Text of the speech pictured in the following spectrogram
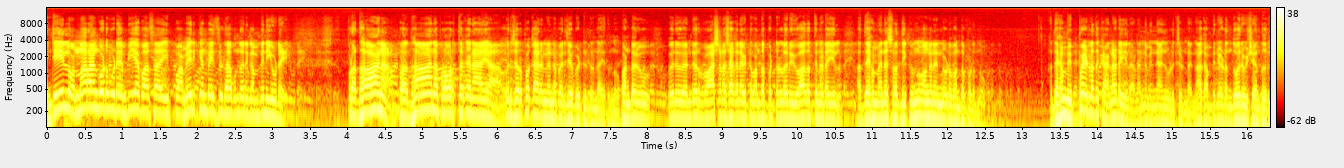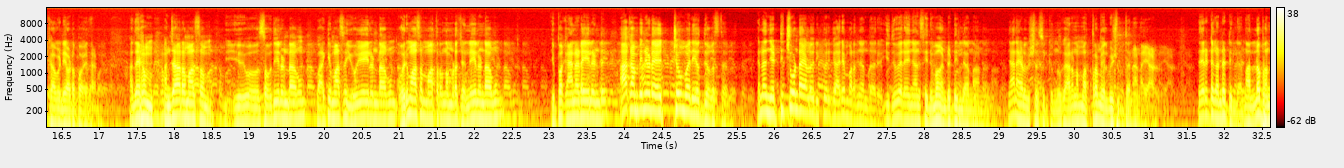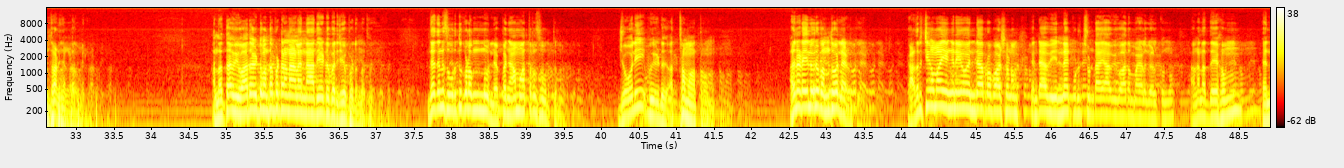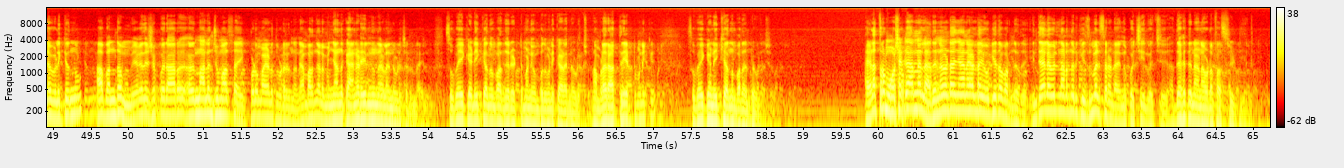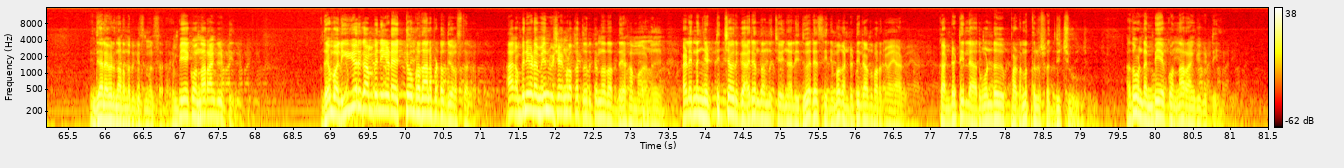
ഇന്ത്യയിൽ ഒന്നാം റാങ്കോട് കൂടെ എം ബി എ പാസ്സായി ഇപ്പോൾ അമേരിക്കൻ ബേസ്ഡ് ആകുന്ന ഒരു കമ്പനിയുടെ പ്രധാന പ്രധാന പ്രവർത്തകനായ ഒരു ചെറുപ്പക്കാരൻ എന്നെ പരിചയപ്പെട്ടിട്ടുണ്ടായിരുന്നു. പണ്ടൊരു ഒരു എന്റെ ഒരു ഭാഷണശകലായിട്ട് ബന്ധപ്പെട്ടുള്ള ഒരു വിവാദത്തിനിടയിൽ അദ്ദേഹം എന്നെ ശ്രദ്ധിക്കുന്നു അങ്ങനെ എന്നോട് ബന്ധപ്പെടുന്നു. അദ്ദേഹം ഇപ്പോൾ ഉള്ളത് കാനഡയിലാണ് എന്നെ മിന്നാൻ വിളിച്ചിട്ടുണ്ടായിരുന്നു. ആ കമ്പനിയുടെ എന്തോ ഒരു വിഷയം തീർക്കാൻ വേണ്ടി അവിടെ പോയതാണ്. അദ്ദേഹം അഞ്ചാറ് മാസം സൗദിയിലുണ്ടാകും ബാക്കി മാസം യു എയിലുണ്ടാകും ഒരു മാസം മാത്രം നമ്മുടെ ചെന്നൈയിലുണ്ടാകും. ഇപ്പൊ കാനഡയിലുണ്ട്. ആ കമ്പനിയുടെ ഏറ്റവും വലിയ ഉദ്യോഗസ്ഥർ എന്നെ ഞെട്ടിച്ചുകൊണ്ട് അയാൾ ഒരു കാര്യം പറഞ്ഞു എന്താ ഇതുവരെ ഞാൻ സിനിമ കണ്ടിട്ടില്ല എന്നാണ്. ഞാൻ അയാൾ വിശ്വസിക്കുന്നു. കാരണം അത്രമേൽ വിശുദ്ധനാണ് അയാൾ. നേരിട്ട് കണ്ടിട്ടില്ല. നല്ല ബന്ധമാണ് ഞങ്ങൾ തമ്മിൽ അന്നത്തെ വിവാദമായിട്ട് ബന്ധപ്പെട്ടാണ് ആൾ എന്നെ ആദ്യമായിട്ട് പരിചയപ്പെടുന്നത്. അദ്ദേഹത്തിന് സുഹൃത്തുക്കളൊന്നുമില്ല. ഇപ്പം ഞാൻ മാത്രം സുഹൃത്തുക്കൾ ജോലി വീട് അത്ര മാത്രം അതിനിടയിൽ ഒരു ബന്ധമല്ല അയാൾക്ക്. യാദൃച്ഛികമായി എങ്ങനെയോ എന്റെ ആ പ്രഭാഷണം എന്റെ എന്നെ കുറിച്ചുണ്ടായ ആ വിവാദം അയാൾ കേൾക്കുന്നു. അങ്ങനെ അദ്ദേഹം എന്നെ വിളിക്കുന്നു. ആ ബന്ധം ഏകദേശം ഒരു ആറ് നാലഞ്ച് മാസമായി ഇപ്പോഴും അയാൾ തുടരുന്നു. ഞാൻ പറഞ്ഞല്ലോ ഞാൻ കാനഡയിൽ നിന്ന് അയാൾ എന്നെ വിളിച്ചിട്ടുണ്ടായിരുന്നു സുബൈക്ക് എണീക്കെന്ന് പറഞ്ഞൊരു എട്ട് മണി ഒമ്പത് മണിക്കാണ് എന്നെ വിളിച്ചു നമ്മുടെ രാത്രി എട്ട് മണിക്ക് സുബൈക്ക് എന്ന് പറഞ്ഞിട്ട് വിളിച്ചു. അയാൾ അത്ര മോശക്കാരനല്ല. അതിനോട് ഞാൻ അയാളുടെ യോഗ്യത പറഞ്ഞത്. ഇന്ത്യ ലെവലിൽ നടന്നൊരു ക്വിസ് മത്സരം ഉണ്ടായിരുന്നു കൊച്ചിയിൽ വെച്ച്. അദ്ദേഹത്തിനാണ് അവിടെ ഫസ്റ്റ് കിട്ടിയത്. ഇന്ത്യ ലെവലിൽ നടന്നൊരു ക്വിസ് മത്സരം. എം ബി എക്ക് ഒന്നാം റാങ്ക് കിട്ടിയത്. അദ്ദേഹം വലിയൊരു കമ്പനിയുടെ ഏറ്റവും പ്രധാനപ്പെട്ട ഉദ്യോഗസ്ഥൻ. ആ കമ്പനിയുടെ മെയിൻ വിഷയങ്ങളൊക്കെ തീർക്കുന്നത് അദ്ദേഹമാണ്. അയാൾ എന്നെ ഞെട്ടിച്ച ഒരു കാര്യം എന്താണെന്ന് വെച്ച് കഴിഞ്ഞാൽ ഇതുവരെ സിനിമ കണ്ടിട്ടില്ല എന്ന് പറഞ്ഞു അയാൾ. കണ്ടിട്ടില്ല അതുകൊണ്ട് പഠനത്തിൽ ശ്രദ്ധിച്ചു. അതുകൊണ്ട് എം ബി എക്ക് ഒന്നാം റാങ്ക് കിട്ടി.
